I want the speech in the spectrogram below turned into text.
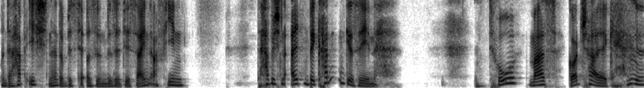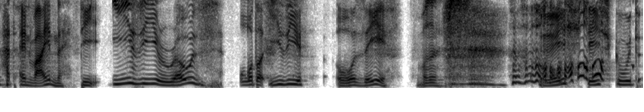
Und da habe ich, ne, du bist ja auch so ein bisschen designaffin, da habe ich einen alten Bekannten gesehen. Thomas Gottschalk hat ein Wein, die Easy Rose oder Easy Rosé. Warte. Richtig gut.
